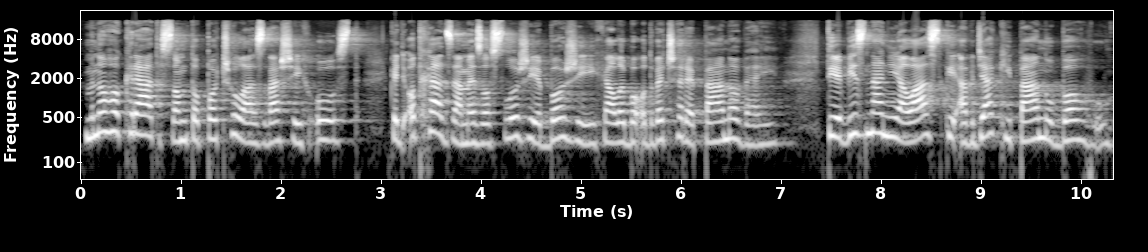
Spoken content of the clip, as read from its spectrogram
Mnohokrát som to počula z vašich úst, keď odchádzame zo služie Božích alebo od Večere Pánovej, tie vyznania lásky a vďaky Pánu Bohu.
